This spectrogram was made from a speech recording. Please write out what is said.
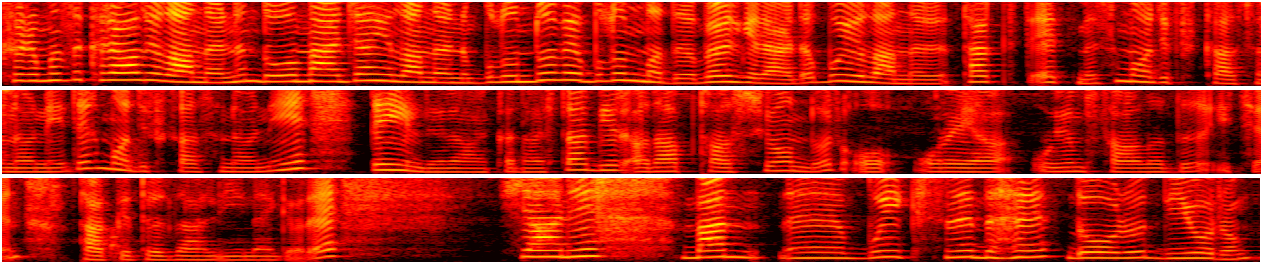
Kırmızı kral yılanlarının doğu mercan yılanlarının bulunduğu ve bulunmadığı bölgelerde bu yılanları taklit etmesi modifikasyon örneğidir. Modifikasyon örneği değildir arkadaşlar. Bir adaptasyondur. O oraya uyum sağladığı için taklit özelliğine göre. Yani ben e, bu ikisine de doğru diyorum.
